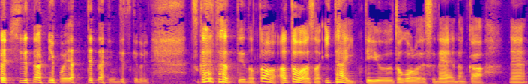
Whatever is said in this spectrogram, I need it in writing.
大して何もやってないんですけど、疲れたっていうのと、あとはその痛いっていうところですね。なんかね、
